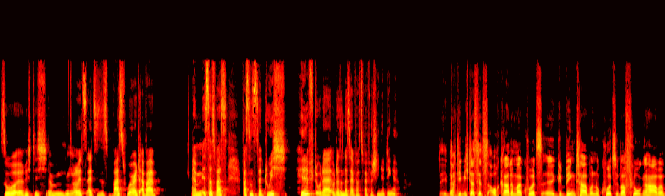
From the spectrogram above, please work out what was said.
so äh, richtig ähm, als, als dieses Buzzword, aber ähm, ist das was, was uns dadurch hilft oder, oder sind das einfach zwei verschiedene Dinge? Nachdem ich das jetzt auch gerade mal kurz äh, gebingt habe und nur kurz überflogen habe,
